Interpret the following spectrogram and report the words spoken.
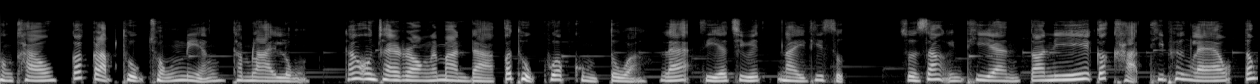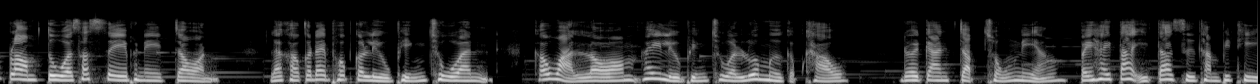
ของเขาก็กลับถูกฉงเหนียงทำลายลง ทั้งองค์ชายรองและมารดาก็ถูกควบคุมตัว และเสียชีวิตในที่สุด ส่วนสร้างอินเทียน ตอนนี้ก็ขาดที่พึ่งแล้ว ต้องปลอมตัวซัดเซพเนจร และเขาก็ได้พบกับหลิวผิงชวน เขาหวานล้อมให้หลิวผิงชวนร่วมมือกับเขา โดยการจับฉงเหนียงไปให้ต้าอีต้าซื้อทำพิธี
